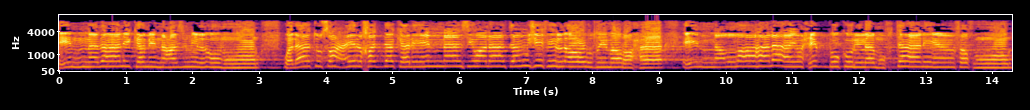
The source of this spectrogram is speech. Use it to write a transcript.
إن ذلك من عزم الأمور. ولا تصعر خدك للناس ولا تمش في الأرض مرحا. إن الله لا يحب كل مختال فخور.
